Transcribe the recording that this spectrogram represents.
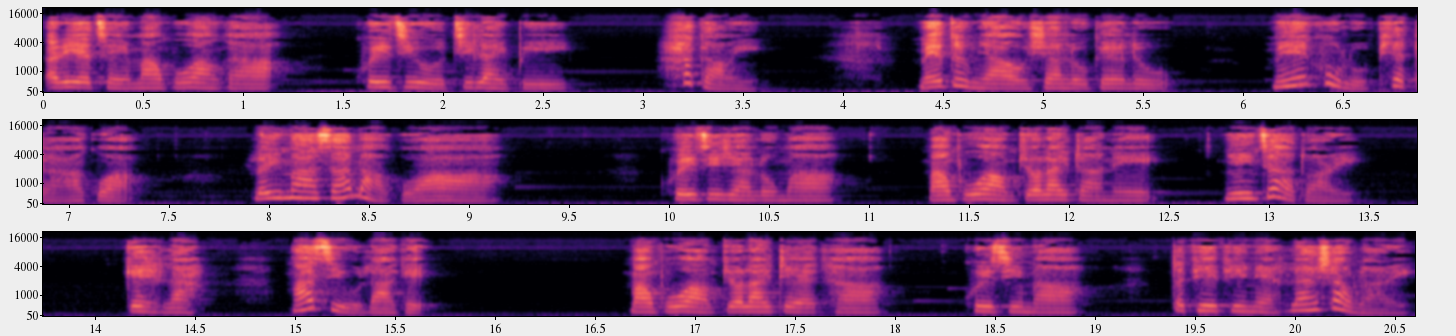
အဲ့ဒီအချိန်မောင်ဖိုးအောင်ကခွေးကြီးကိုကြည့်လိုက်ပြီးဟက်ကောင်ကြီးမင်းသူများကိုရန်လိုခဲ့လို့မင်းခုလိုဖြစ်တာကွာလိမ္မာစမ်းပါကွာခွေးကြီးရန်လိုမှာမောင်ဖိုးအောင်ပြောလိုက်တာနဲ့ငြိမ်ကျသွားတယ်။ကဲလာငါစီကိုလာခဲ့မောင်ဖိုးအောင်ပြောလိုက်တဲ့အခါခွေးကြီးမှာတဖြည်းဖြည်းနဲ့လှမ်းလျှောက်လာတယ်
